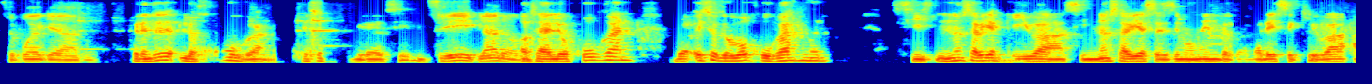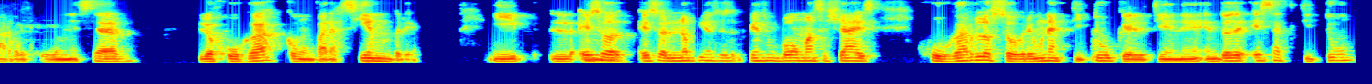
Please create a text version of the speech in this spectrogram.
se puede quedar. Pero entonces lo juzgan, eso es lo que quiero decir. Sí, claro. O sea, lo juzgan, eso que vos juzgás, no- si no sabías que iba, si no sabías en ese momento que aparece que va a rejuvenecer, lo juzgás como para siempre. Y eso, eso no pienso, pienso un poco más allá, es juzgarlo sobre una actitud que él tiene. Entonces, esa actitud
